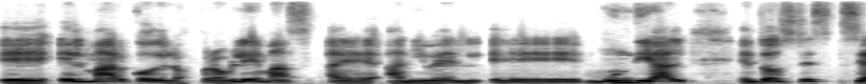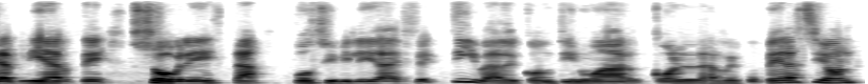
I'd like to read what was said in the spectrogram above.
eh, el marco de los problemas eh, a nivel eh, mundial. Entonces se advierte sobre esta posibilidad efectiva de continuar con la recuperación,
